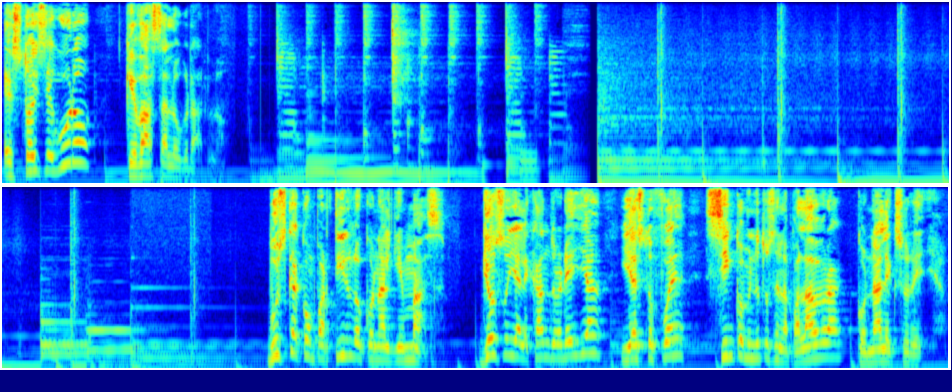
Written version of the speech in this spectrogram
estoy seguro que vas a lograrlo. Busca compartirlo con alguien más. Yo soy Alejandro Orella y esto fue 5 minutos en la palabra con Alex Orella.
